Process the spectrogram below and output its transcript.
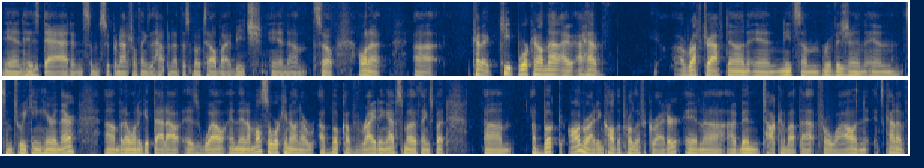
and his dad, and some supernatural things that happened at this motel by a beach. And um, so I want to uh, kind of keep working on that. I, I, have a rough draft done and need some revision and some tweaking here and there, um, but I want to get that out as well. And then I'm also working on a, a book of writing. I have some other things, but um, a book on writing called The Prolific Writer, and uh, I've been talking about that for a while, and it's kind of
